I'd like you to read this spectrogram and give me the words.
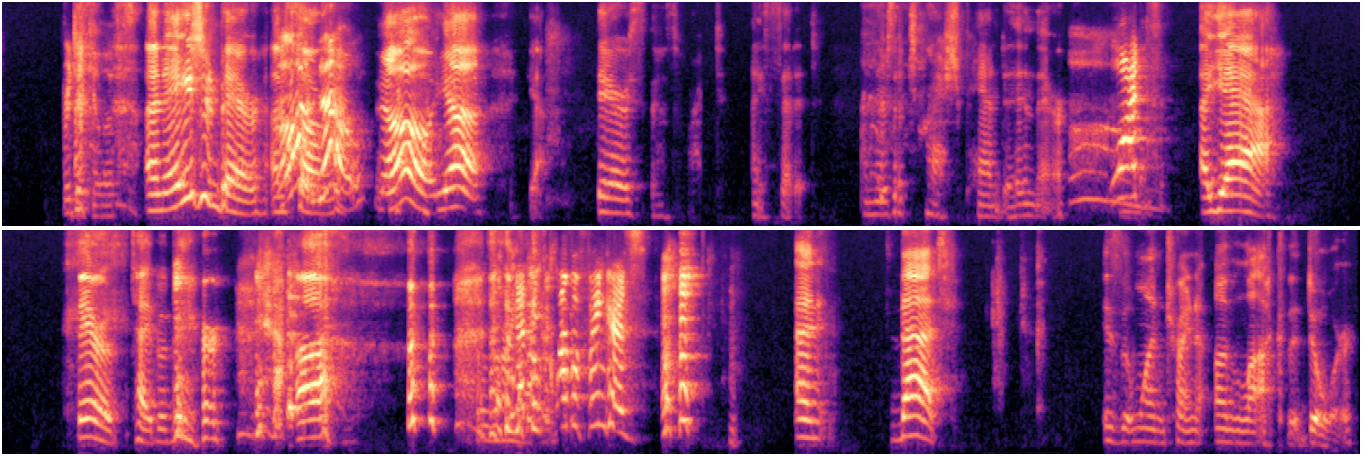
Ridiculous. an Asian bear. I'm oh sorry. no! Oh yeah, yeah. There's that's right. I said it. And there's a trash panda in there. what? Uh, yeah. They're a type of bear. Uh, Got those clever fingers. and that is the one trying to unlock the door.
